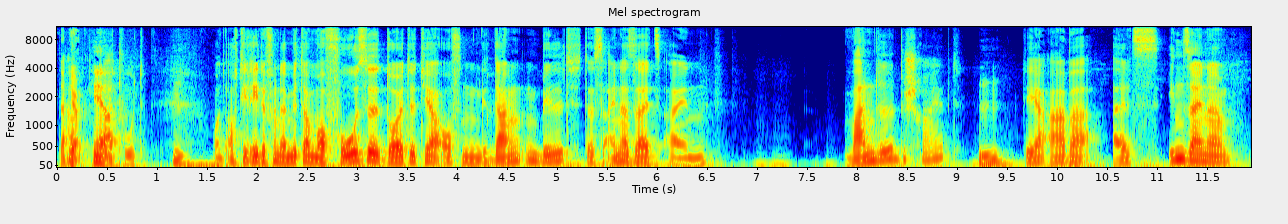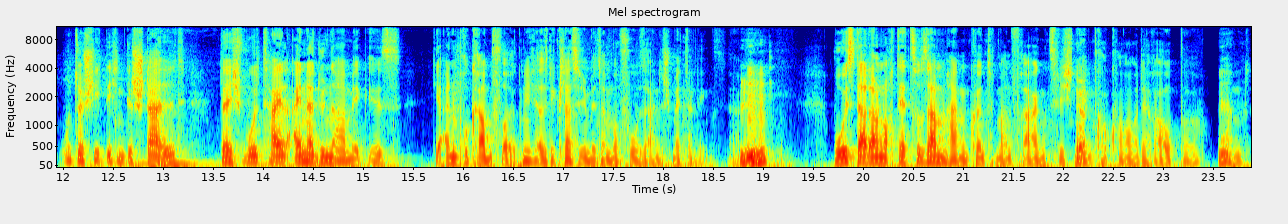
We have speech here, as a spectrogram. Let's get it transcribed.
da, ja. da tut. Hm. Und auch die Rede von der Metamorphose deutet ja auf ein Gedankenbild, das einerseits ein Wandel beschreibt, mhm. der aber als in seiner unterschiedlichen Gestalt gleichwohl Teil einer Dynamik ist, die einem Programm folgt, nicht? Also die klassische Metamorphose eines Schmetterlings. Ja. Mhm. Wo ist da dann noch der Zusammenhang, könnte man fragen, zwischen ja. dem Kokon, der Raupe ja. und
